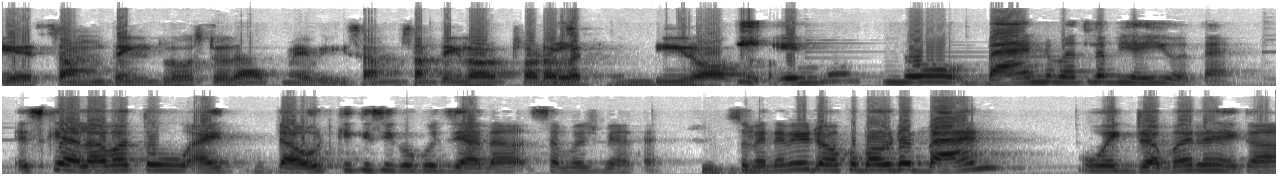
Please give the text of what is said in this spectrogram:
yes something close to that maybe some something sort of indie rock. Indian low band मतलब यही होता है। इसके अलावा तो आई डाउट कि किसी को कुछ ज़्यादा समझ में आता है। So whenever you talk about a band वो एक ड्रमर रहेगा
